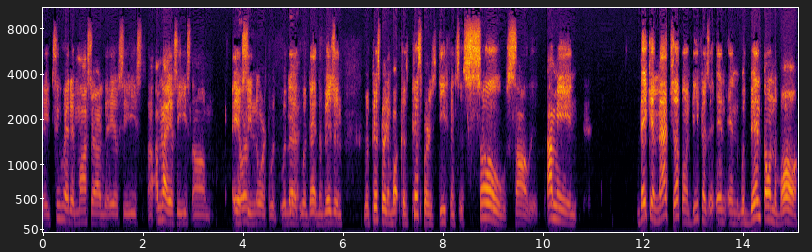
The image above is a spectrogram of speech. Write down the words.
a two headed monster out of the AFC East. Uh, I'm not AFC East. Um, AFC North with with that Yeah. with that division. with Pittsburgh and because Pittsburgh's defense is so solid. I mean, they can match up on defense, and, and with Ben throwing the ball,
